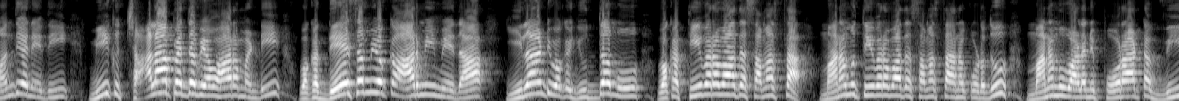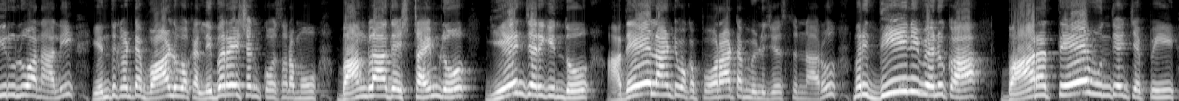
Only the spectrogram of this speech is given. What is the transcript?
మంది అనేది మీకు చాలా పెద్ద వ్యవహారం అండి. ఒక దేశం యొక్క ఆర్మీ మీద ఇలాంటి ఒక యుద్ధము ఒక తీవ్రవాద సంస్థ మనము తీవ్రవాద సంస్థ అనకూడదు. మనము వాళ్ళని పోరాట వీరులు అనాలి. ఎందుకంటే వాళ్ళు ఒక లిబరేషన్ కోసము బంగ్లాదేశ్ టైంలో ఏం జరిగిందో అదేలాంటి ఒక పోరాటం వీళ్ళు చేస్తున్నారు. మరి దీని వెనుక భారతే ఉంది అని చెప్పి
